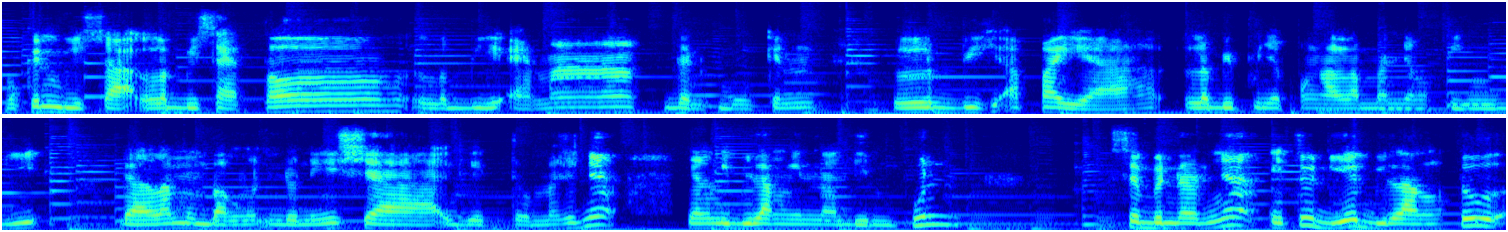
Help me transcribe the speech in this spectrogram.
mungkin bisa lebih settle lebih enak dan mungkin lebih apa ya lebih punya pengalaman yang tinggi dalam membangun Indonesia gitu. Maksudnya yang dibilangin Nadine pun sebenarnya itu dia bilang tuh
